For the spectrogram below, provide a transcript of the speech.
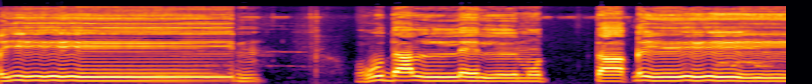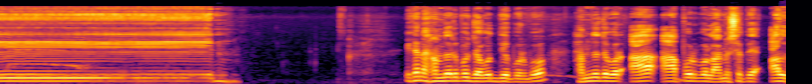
কিন। হুদাল্লিল মুত্তাকিন। এখানে হামজার উপর জবর দিয়ে পড়ব। হামজা জবর আ আ পড়ব লামের সাথে আল,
